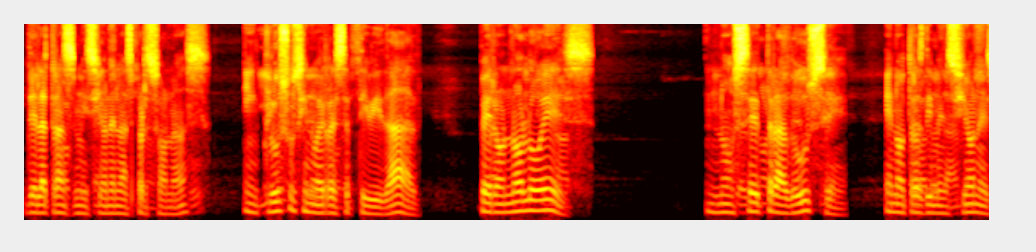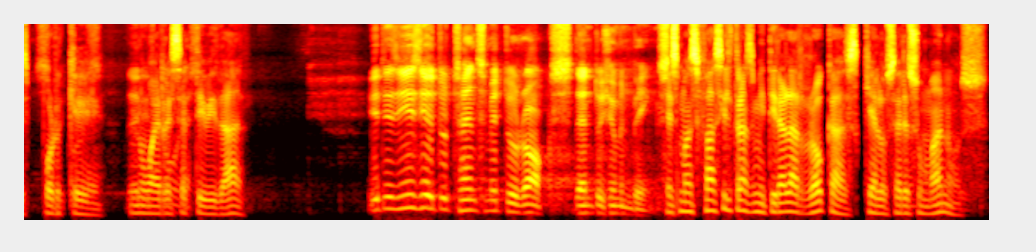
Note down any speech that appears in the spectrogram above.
de la transmisión en las personas, incluso si no hay receptividad, pero no lo es. No se traduce en otras dimensiones porque no hay receptividad. Es más fácil transmitir a las rocas que a los seres humanos.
